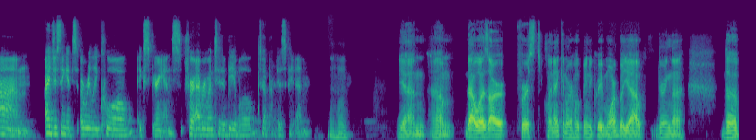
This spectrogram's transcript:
um, i just think it's a really cool experience for everyone to be able to participate in mm-hmm. yeah and um, that was our first clinic and we're hoping to create more but yeah during the the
